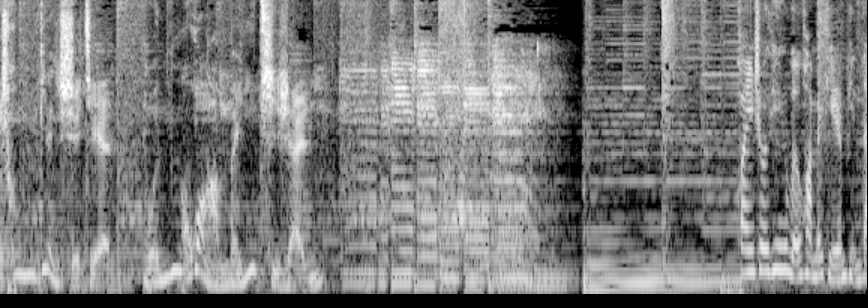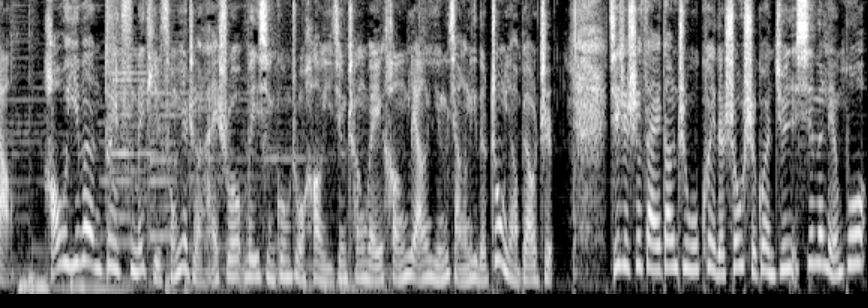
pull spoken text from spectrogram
充电时间，文化媒体人。欢迎收听文化媒体人频道。毫无疑问，对自媒体从业者来说，微信公众号已经成为衡量影响力的重要标志。即使是在当之无愧的收视冠军新闻联播，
